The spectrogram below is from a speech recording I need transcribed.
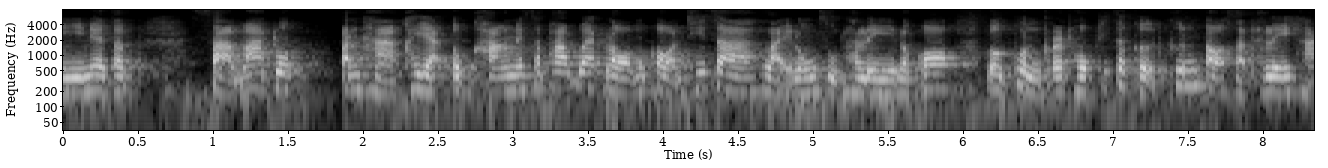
นี้เนี่ยจะสามารถลดปัญหาขยะตกค้างในสภาพแวดล้อมก่อนที่จะไหลลงสู่ทะเล แล้วก็ลดผลกระทบที่จะเกิดขึ้นต่อสัตว์ทะเลหา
